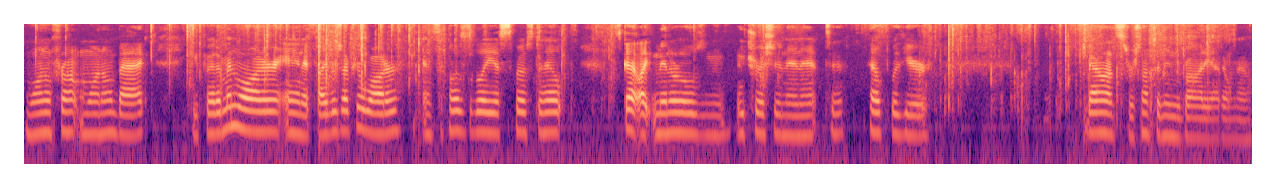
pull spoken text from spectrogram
one on front and one on back. You put them in water, and it flavors up your water, and supposedly it's supposed to help. It's got like minerals and nutrition in it to help with your balance or something in your body. I don't know.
